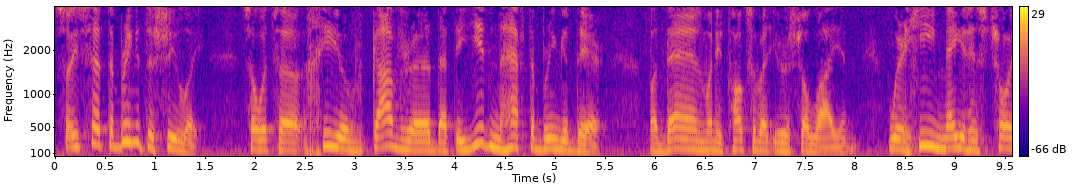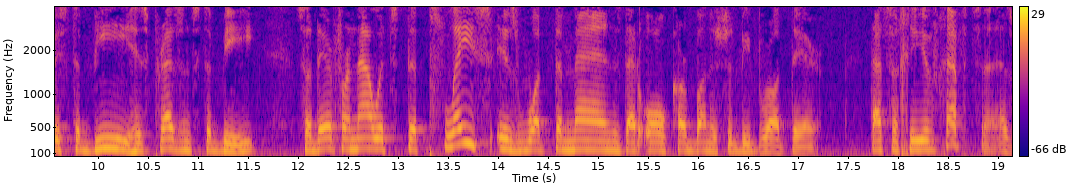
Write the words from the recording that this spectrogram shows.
So he said to bring it to Shiloh. So it's a chiyuv gavra that the Yidden have to bring it there. But then when he talks about Yerushalayim, where he made his choice to be, his presence to be, so therefore now it's the place is what demands that all karbanas should be brought there. That's a chiyuv cheftza, as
